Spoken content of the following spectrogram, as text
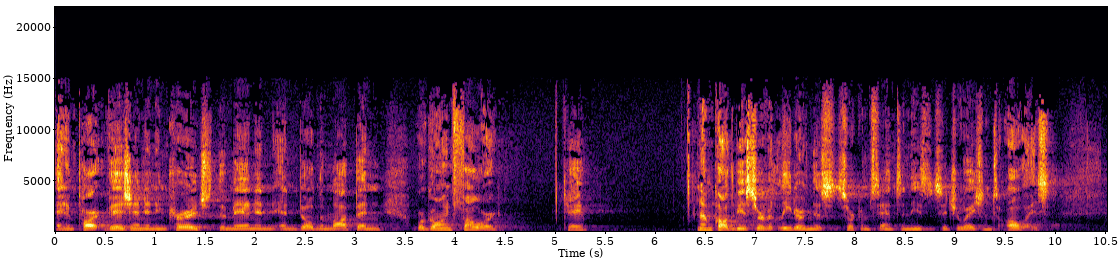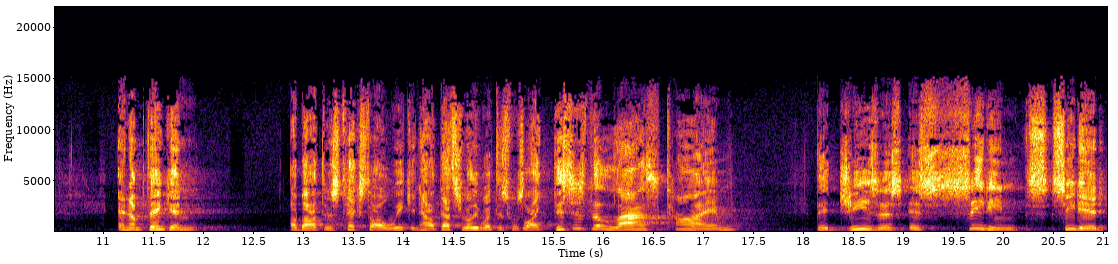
and impart vision and encourage the men and, and build them up. And we're going forward. Okay? And I'm called to be a servant leader in this circumstance, in these situations, always. And I'm thinking about this text all week and how that's really what this was like. This is the last time that Jesus is seating, seated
